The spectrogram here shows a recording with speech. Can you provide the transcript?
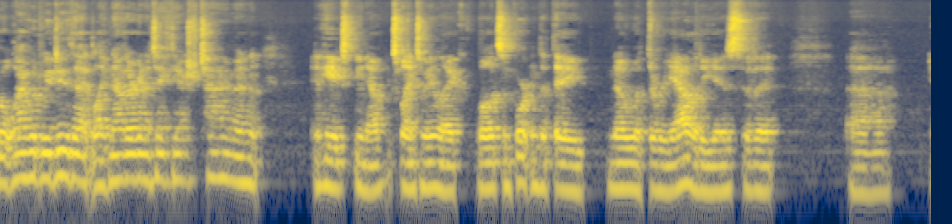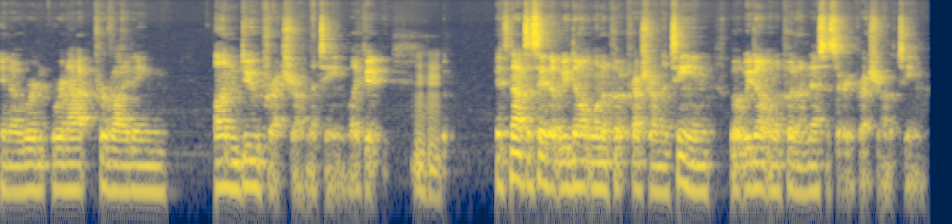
but why would we do that? Like, now they're going to take the extra time. And, and he, you know, explained to me like, well, it's important that they know what the reality is so that uh, you know we're we're not providing undue pressure on the team. Like it, mm-hmm. it's not to say that we don't want to put pressure on the team, but we don't want to put unnecessary pressure on the team,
